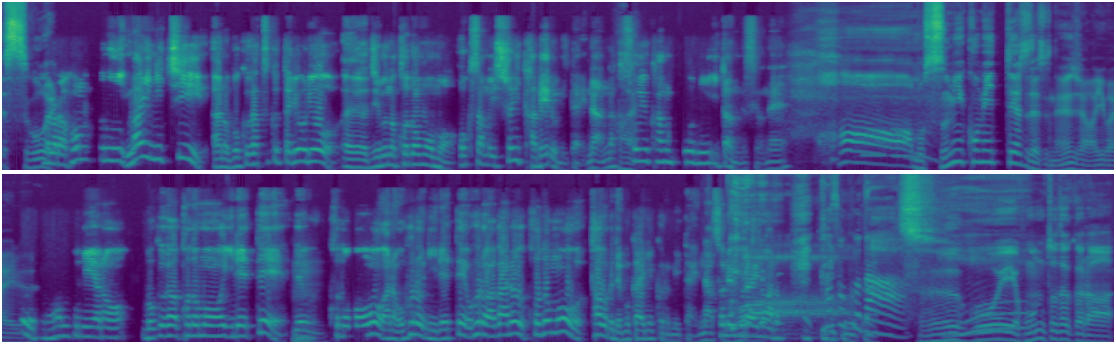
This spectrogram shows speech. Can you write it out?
えー、すごい。だから本当に毎日、あの僕が作った料理を、えー自分の子供も奥さんも一緒に食べるみたいな、なんかはい。そういう環境にいたんですよね。はあもう住み込みってやつですねじゃあいわゆる。本当にあの僕が子供を入れて、でうん。子供をあのお風呂に入れて、お風呂上がる子供をタオルで迎えに来るみたいな、それぐらいのあのはあ。家族だ。すごい。本当だから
